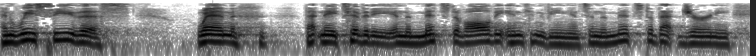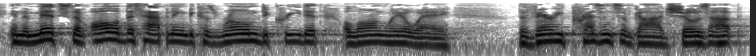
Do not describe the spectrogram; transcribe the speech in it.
And we see this when that nativity in the midst of all the inconvenience, in the midst of that journey, in the midst of all of this happening because Rome decreed it a long way away, the very presence of God shows up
